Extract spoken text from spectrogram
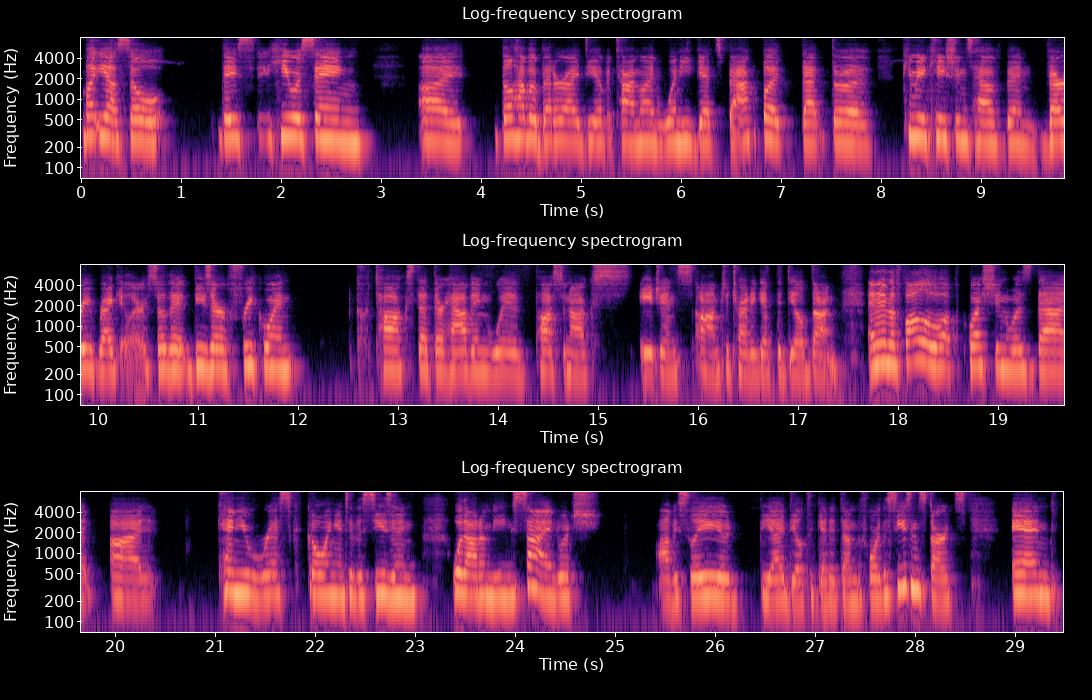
but yeah, so they he was saying uh, they'll have a better idea of a timeline when he gets back, but that the communications have been very regular. So that these are frequent talks that they're having with Pastrnak's agents um, to try to get the deal done. And then the follow up question was that uh, can you risk going into the season without him being signed, which obviously it would be ideal to get it done before the season starts. And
